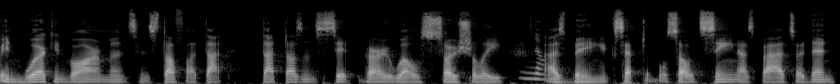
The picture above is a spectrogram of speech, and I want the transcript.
in work environments and stuff like that, that doesn't sit very well socially no. as being acceptable. So it's seen as bad. So then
